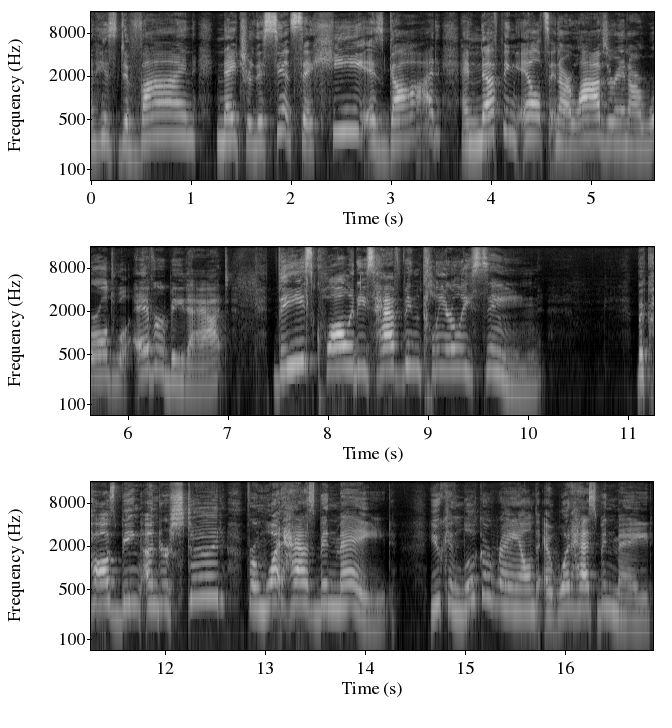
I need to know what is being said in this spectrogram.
and his divine nature, this sense that he is God and nothing else in our lives or in our world will ever be that, these qualities have been clearly seen because being understood from what has been made. You can look around at what has been made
